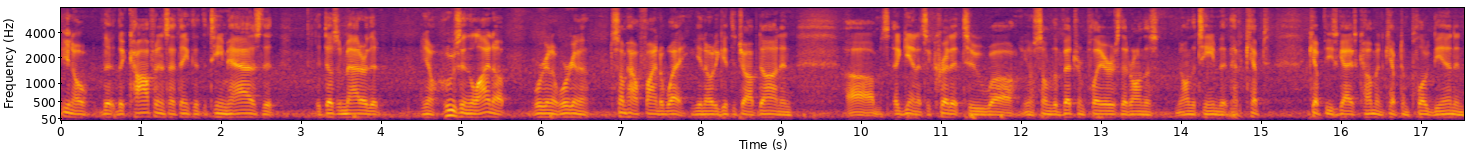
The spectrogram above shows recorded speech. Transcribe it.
you know the the confidence I think that the team has that it doesn't matter that you know who's in the lineup, we're gonna we're gonna somehow find a way, you know, to get the job done. And um, again, it's a credit to uh, you know some of the veteran players that are on the on the team that have kept kept these guys coming, kept them plugged in, and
